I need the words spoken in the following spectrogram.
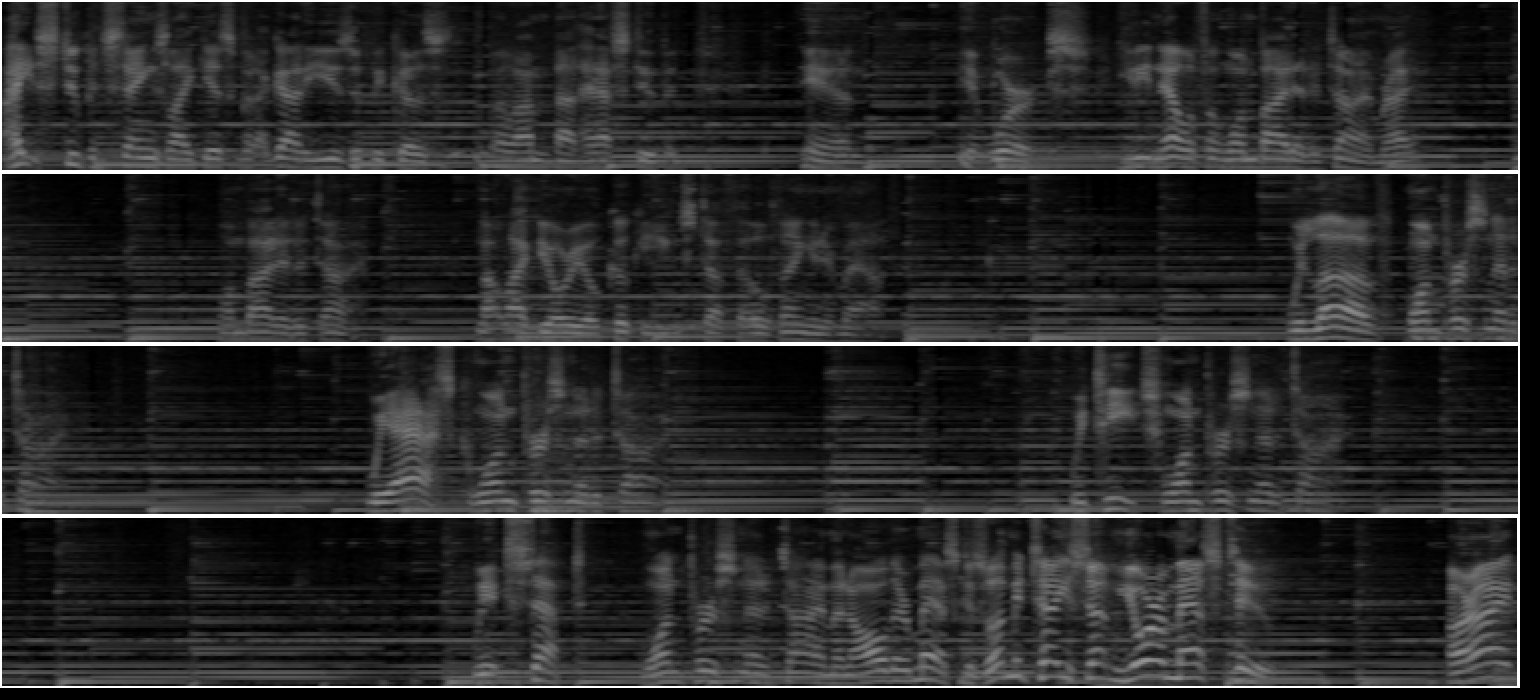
I hate stupid sayings like this, but I got to use it because, well, I'm about half stupid and it works. You eat an elephant one bite at a time, right? One bite at a time. Not like the Oreo cookie, you can stuff the whole thing in your mouth. We love one person at a time. We ask one person at a time. We teach one person at a time. We accept one person at a time and all their mess. Because let me tell you something, you're a mess too. All right?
